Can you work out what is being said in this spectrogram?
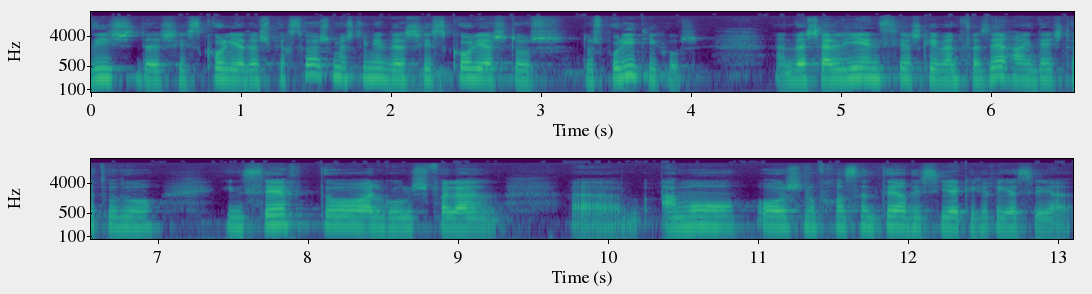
diz, das escolhas das pessoas, mas também das escolhas dos, dos políticos, das alianças que vão fazer, ainda está tudo incerto, alguns falam Uh, Hamon, hoje no France Inter, dizia que queria ser,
